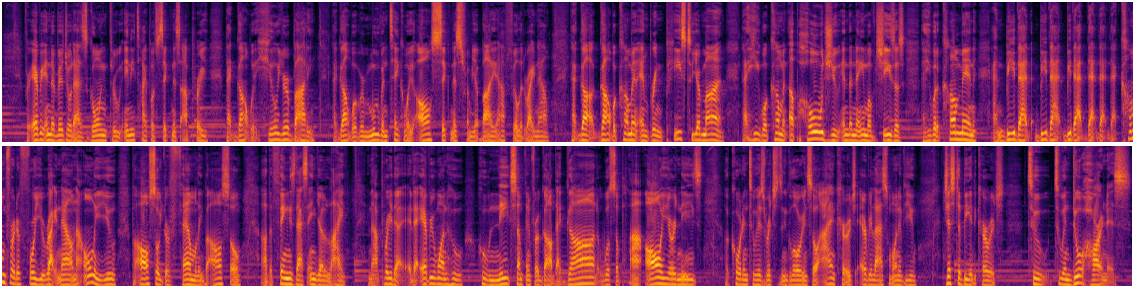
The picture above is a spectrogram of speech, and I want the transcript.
for every individual that is going through any type of sickness, I pray that God will heal your body, that God will remove and take away all sickness from your body. I feel it right now. That God, God will come in and bring peace to your mind, that He will come and uphold you in the name of Jesus, that He would come in and be that, be that, be that, that, that, that comforter for you right now. Not only you, but also your family, but also uh, the things that's in your life. And I pray that, that everyone who, who needs something for God, that God will supply all your needs according to his riches and glory. And so I encourage every last one of you just to be encouraged, to, to endure hardness,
